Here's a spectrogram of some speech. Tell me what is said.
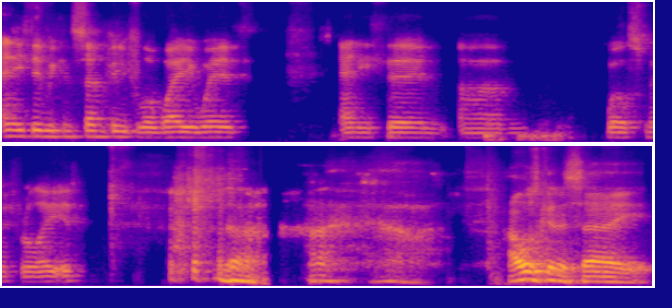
anything we can send people away with, anything um, Will Smith related? I was going to say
